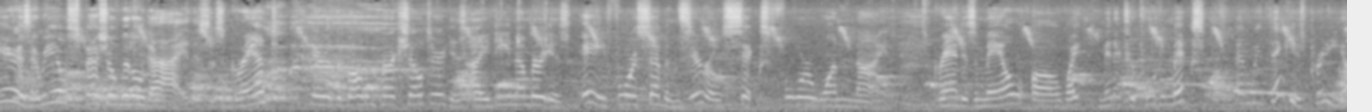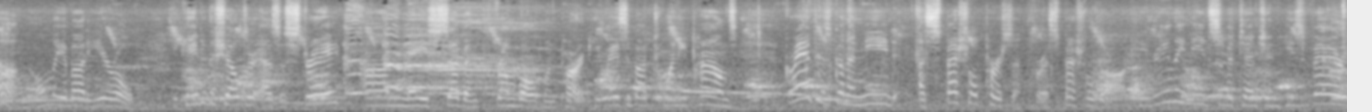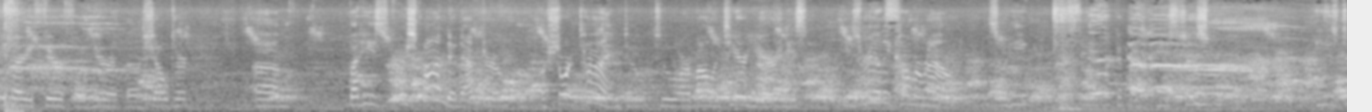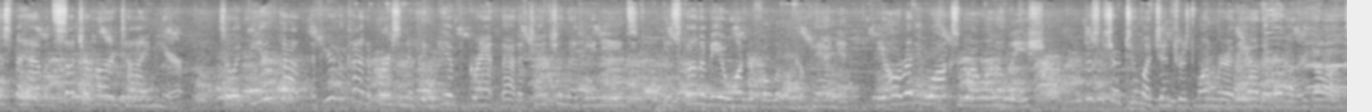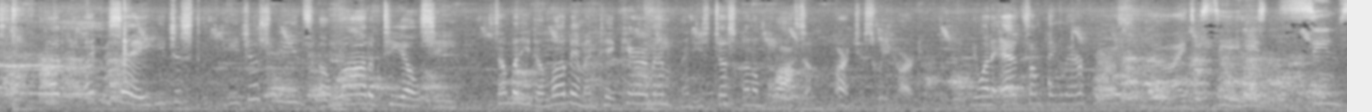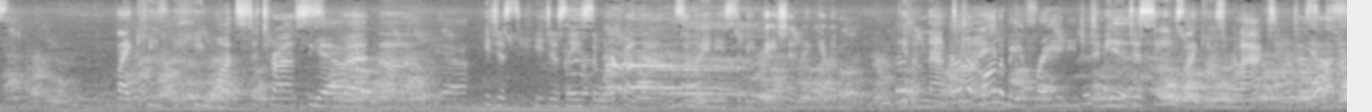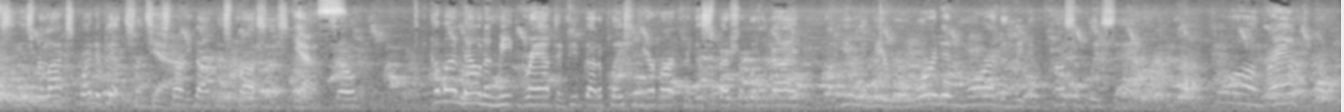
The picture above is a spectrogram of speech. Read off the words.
Here is a real special little guy. This is Grant here at the Baldwin Park Shelter. His ID number is A4706419. Grant is a male, uh, white miniature poodle mix, and we think he's pretty young, only about a year old. He came to the shelter as a stray on May 7th from Baldwin Park. He weighs about 20 pounds. Grant is going to need a special person for a special dog. He really needs some attention. He's very, very fearful here at the shelter. Um, but he's responded after a, a, short time to, to our volunteer here, and he's he's really come around. So he, see, look at that. He's just he's just been having such a hard time here. So if you've got, if you're the kind of person who can give Grant that attention that he needs, he's going to be a wonderful little companion. He already walks well on a leash. Doesn't show too much interest one way or the other in other dogs. But like we say, he just he just needs a lot of TLC somebody to love him and take care of him, and he's just going to blossom. Aren't you, sweetheart? You want to add something there for us? No, I just see he seems like he's he wants to trust, yeah. but uh, yeah. he just he just needs to work on that, and somebody needs to be patient and give him give him that he doesn't time. want to be afraid. He just I mean, is. it just seems like he's relaxing. Just yeah, he's, he's relaxed quite a bit since yeah. he started out this process. Yes. So come on down and meet Grant. If you've got a place in your heart for this special little guy, you will be rewarded more than we can possibly say. So long, Grant.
